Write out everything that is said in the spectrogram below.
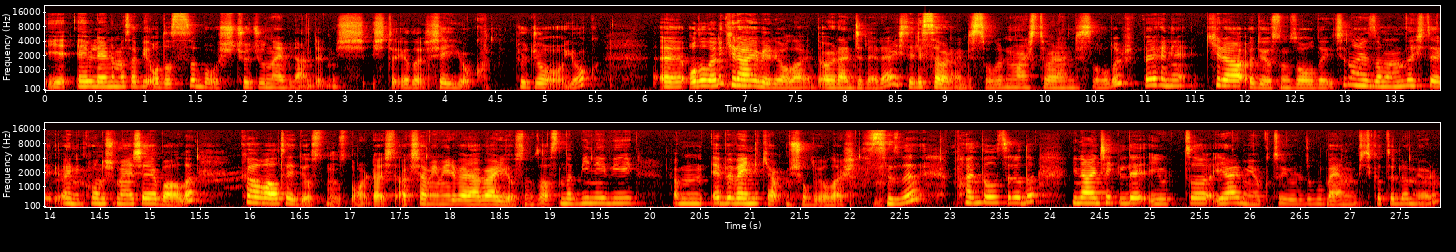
e, evlerine mesela bir odası boş çocuğunu evlendirmiş işte ya da şey yok çocuğu yok e, odalarını kiraya veriyorlardı öğrencilere. İşte lise öğrencisi olur, üniversite öğrencisi olur ve hani kira ödüyorsunuz o oda için. Aynı zamanda işte hani konuşmaya şeye bağlı kahvaltı ediyorsunuz orada. İşte akşam yemeği beraber yiyorsunuz. Aslında bir nevi ebeveynlik yapmış oluyorlar size. Ben de o sırada yine aynı şekilde yurtta yer mi yoktu, yurdumu beğenmemiştik hatırlamıyorum.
